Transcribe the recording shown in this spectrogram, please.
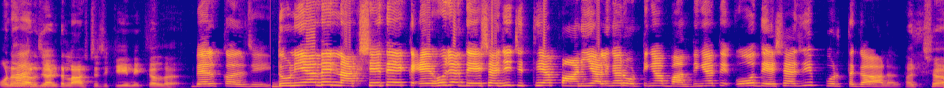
ਉਹਨਾਂ ਦਾ। ਰਿਜ਼ਲਟ ਲਾਸਟ 'ਚ ਕੀ ਨਿਕਲਦਾ? ਹੈ। ਬਿਲਕੁਲ ਜੀ। ਦੁਨੀਆ ਦੇ ਨਕਸ਼ੇ ਤੇ ਇੱਕ ਇਹੋ ਜਿਹਾ ਦੇਸ਼ ਹੈ ਜੀ ਜਿੱਥੇ ਆ ਪਾਣੀ ਵਾਲੀਆਂ ਰੋਟੀਆਂ ਬਣਦੀਆਂ ਤੇ ਉਹ ਦੇਸ਼ ਹੈ ਜੀ ਪੁਰਤਗਾਲ। ਅੱਛਾ।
